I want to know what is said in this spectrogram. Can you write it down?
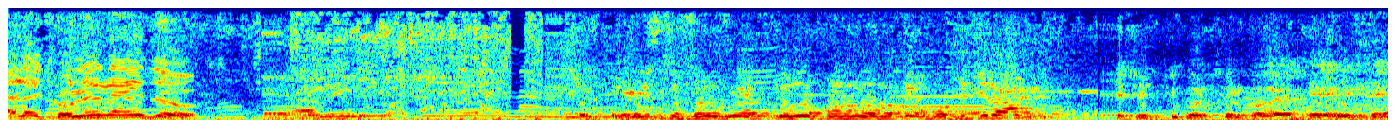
আরে খোলে নাই তো। রেজিস্ট্রেশন করার জন্য পনেরো বছর বসেছিলাম। ছেষট্টি বছর বয়সে এসে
